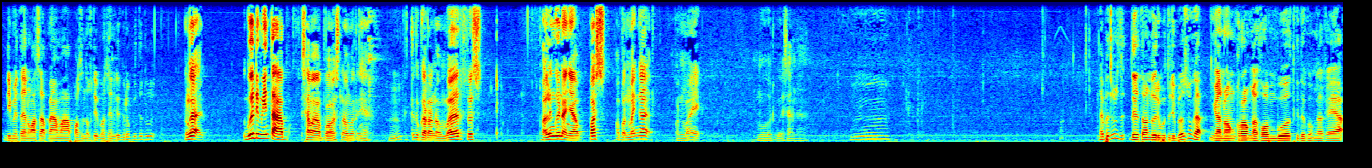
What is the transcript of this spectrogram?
dimintain WhatsApp-nya sama apa untuk dimasukin ke grup itu dulu. Enggak, gue diminta sama pos nomornya. Hmm? Kita tukeran nomor, terus paling gue nanya pos open mic nggak? Open mic. Umur gue sana. Hmm. Tapi terus dari tahun 2017 lu nggak nggak nongkrong nggak kombut gitu kok nggak kayak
